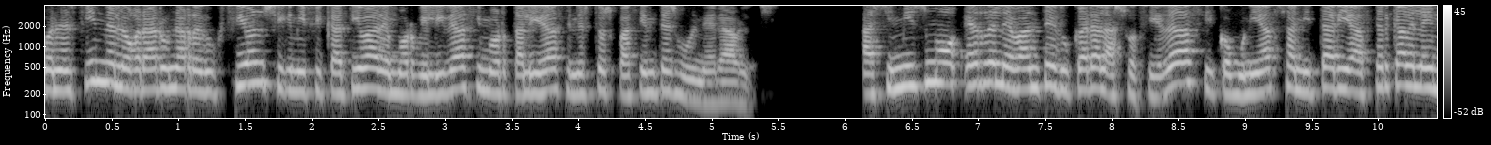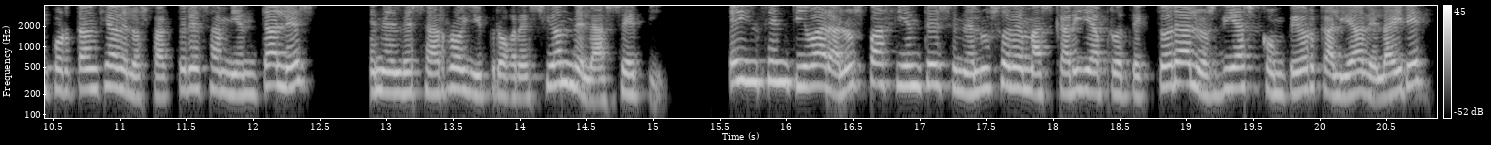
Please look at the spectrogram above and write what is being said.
con el fin de lograr una reducción significativa de morbilidad y mortalidad en estos pacientes vulnerables. Asimismo, es relevante educar a la sociedad y comunidad sanitaria acerca de la importancia de los factores ambientales en el desarrollo y progresión de la SEPI, e incentivar a los pacientes en el uso de mascarilla protectora los días con peor calidad del aire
